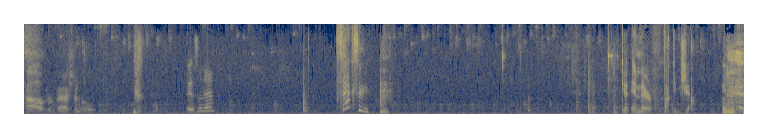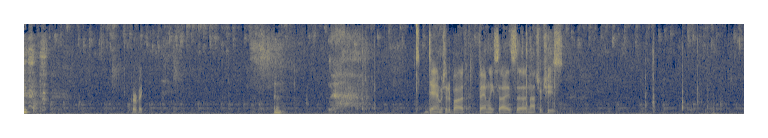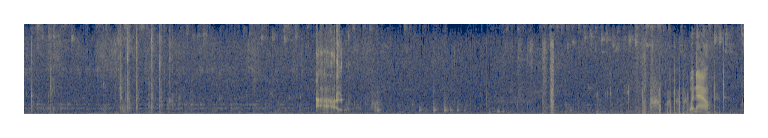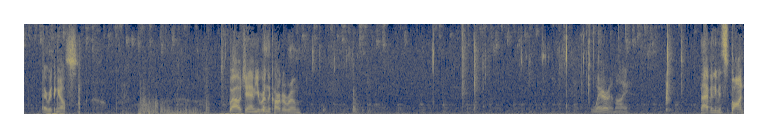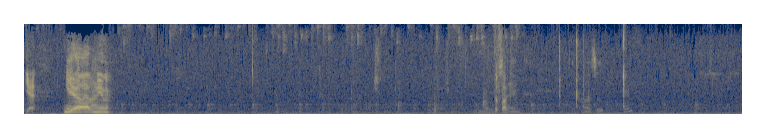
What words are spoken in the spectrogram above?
How professional. Isn't it? Sexy. Get in there, fucking shit. Perfect. Damn, I should have bought family size uh, nacho cheese. Uh, what now? Everything else. Wow, Jam, you were in the cargo room? Where am I? I haven't even spawned yet. Yeah, Yeah, I haven't either. The fuck? Mustang. Pause it.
